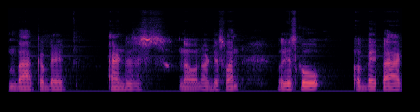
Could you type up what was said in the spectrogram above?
back a bit. And this is no not this one. We'll just go a bit back.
